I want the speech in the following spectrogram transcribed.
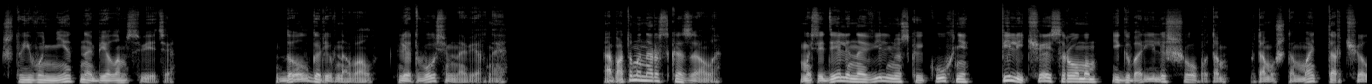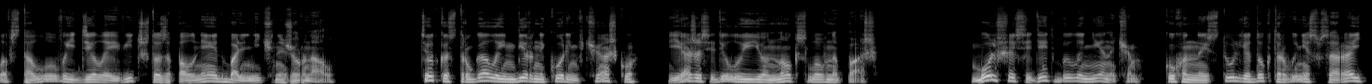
что его нет на белом свете. Долго ревновал, лет восемь, наверное. А потом она рассказала. Мы сидели на вильнюсской кухне, пили чай с ромом и говорили шепотом, потому что мать торчала в столовой, делая вид, что заполняет больничный журнал. Тетка стругала имбирный корень в чашку, я же сидел у ее ног, словно паш. Больше сидеть было не на чем. Кухонные стулья доктор вынес в сарай,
